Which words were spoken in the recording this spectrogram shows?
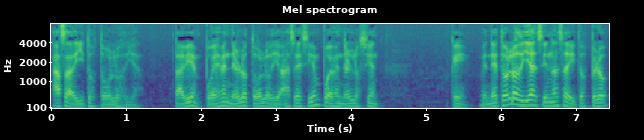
asaditos todos los días. Está bien, puedes venderlo todos los días. Hace 100, puedes vender los 100. Ok, vender todos los días 100 asaditos, pero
